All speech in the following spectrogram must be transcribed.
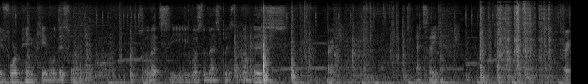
24 pin cable, this one. So let's see, what's the best place to put this? Alright. That side. Alright.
